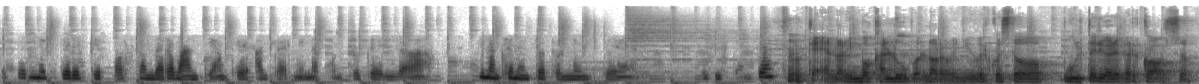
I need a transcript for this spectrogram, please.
e permettere che possa andare avanti anche al termine appunto del finanziamento attualmente esistente. Ok, allora in bocca al lupo allora per questo ulteriore percorso.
